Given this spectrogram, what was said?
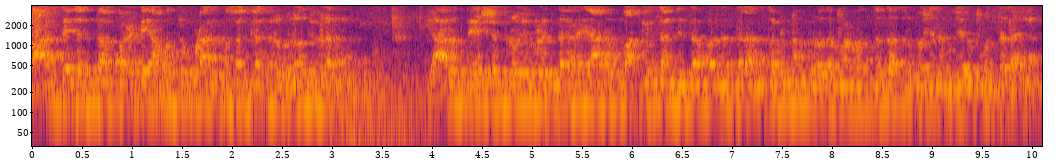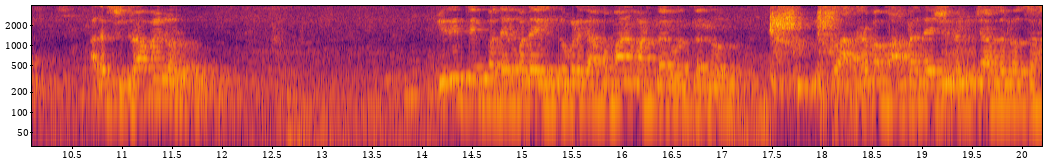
ಭಾರತೀಯ ಜನತಾ ಪಾರ್ಟಿ ಅವತ್ತು ಕೂಡ ಅಲ್ಪಸಂಖ್ಯಾತರ ವಿರೋಧಿಗಳನ್ನು ಯಾರು ದೇಶದ್ರೋಹಿಗಳಿದ್ದಾರೆ ಯಾರು ಪಾಕಿಸ್ತಾನದಿಂದ ಬಂದಂತಾರೆ ಅಂಥವ್ರನ್ನ ವಿರೋಧ ಮಾಡುವಂಥದ್ದು ಅದ್ರ ಬಗ್ಗೆ ನಮಗೇನು ಗೊಂದಲ ಇಲ್ಲ. ಆದರೆ ಸಿದ್ದರಾಮಯ್ಯನವರು ಈ ರೀತಿ ಪದೇ ಪದೇ ಹಿಂದೂಗಳಿಗೆ ಅಪಮಾನ ಮಾಡ್ತಾ ಇರುವಂಥದ್ದು ಮತ್ತು ಅಕ್ರಮ ಬಾಂಗ್ಲಾದೇಶದ ವಿಚಾರದಲ್ಲೂ ಸಹ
